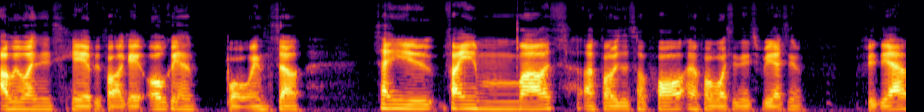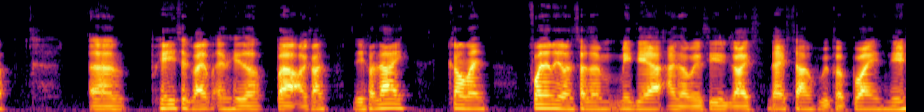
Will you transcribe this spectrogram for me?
I will end it here before I get awkward and boring. So thank you very much uh, for the support and for watching this reaction video. Um, please subscribe and hit the bell icon. Leave a like, comment, follow me on social media, and I will see you guys next time with a brand new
